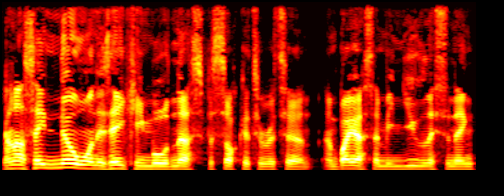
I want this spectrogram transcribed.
And I'll say no one is aching more than us for soccer to return. And by us, I mean you listening,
